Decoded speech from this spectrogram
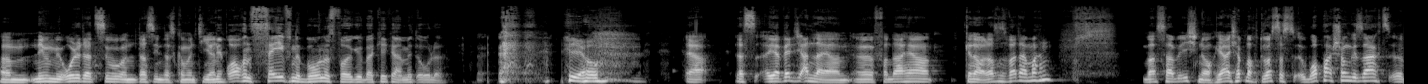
Ähm, nehme mir Ole dazu und lass ihn das kommentieren. Wir brauchen safe eine Bonusfolge über Kicker mit Ole. jo. Ja, das ja, werde ich anleiern. Äh, von daher, genau, lass uns weitermachen. Was habe ich noch? Ja, ich habe noch, du hast das Whopper schon gesagt. Äh,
